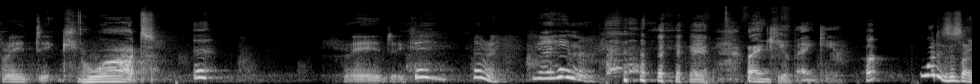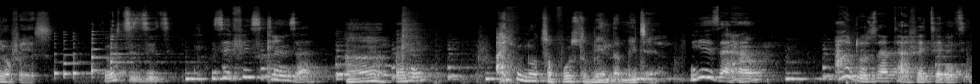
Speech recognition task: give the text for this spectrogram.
Frederick. What? Frederick. Eh, all right. You are here now. thank you, thank you. Huh? What is this on your face? What is it? It's a face cleanser. Huh? Are you not supposed to be in the meeting? Yes, I am. How does that affect anything?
